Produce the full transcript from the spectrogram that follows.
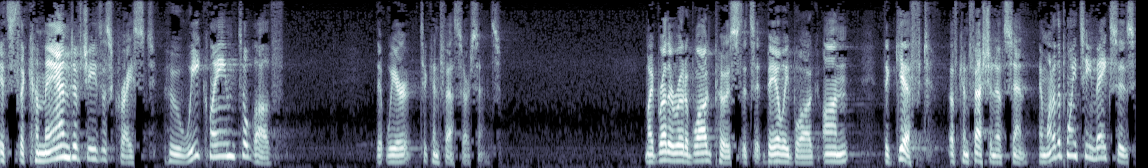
it's the command of Jesus Christ, who we claim to love, that we're to confess our sins. My brother wrote a blog post that's at Baylyblog on the gift of confession of sin. And one of the points he makes is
